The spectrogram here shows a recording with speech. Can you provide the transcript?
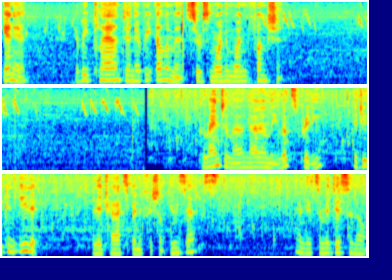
In it, every plant and every element serves more than one function. Calendula not only looks pretty, but you can eat it. It attracts beneficial insects, and it's a medicinal,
